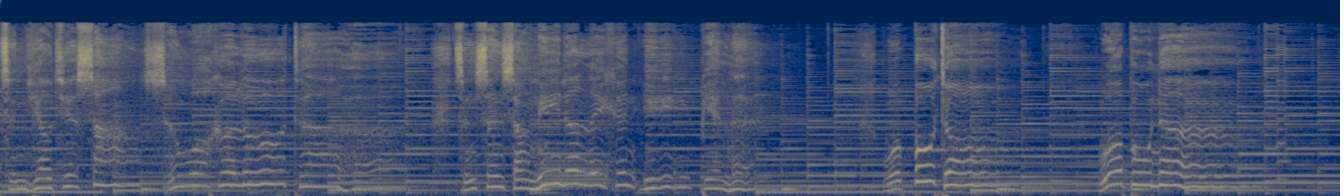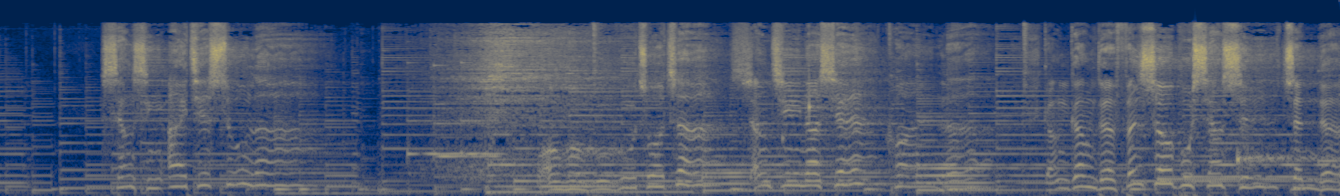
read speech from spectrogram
整条街上剩我和路的河，衬衫上你的泪痕已变了。我不懂，我不能相信爱结束了。恍恍惚惚坐着，想起那些快乐，刚刚的分手不像是真的。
